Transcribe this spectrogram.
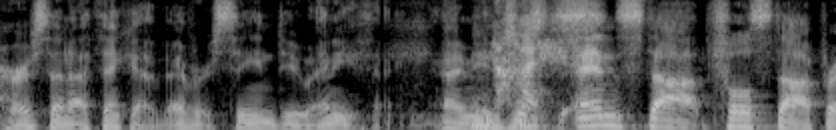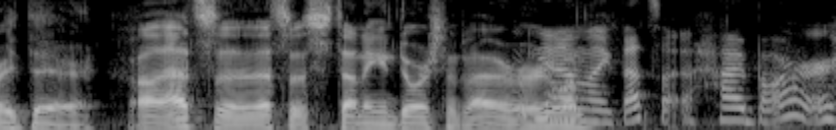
person I think I've ever seen do anything. I mean, Nice. just end stop, full stop right there. Oh, that's a that's a stunning endorsement if I've ever heard yeah, I'm like that's a high bar.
